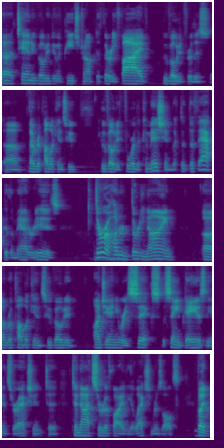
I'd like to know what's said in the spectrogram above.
uh, ten who voted to impeach Trump to thirty-five who voted for this uh, uh, Republicans who who voted for the commission. But the, the fact of the matter is, there were 139 uh, Republicans who voted on January 6th, the same day as the insurrection, to to not certify the election results. But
